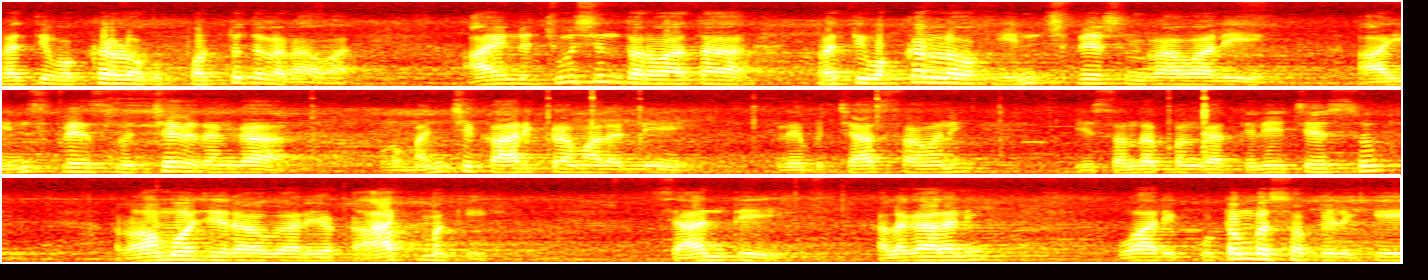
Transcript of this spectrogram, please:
ప్రతి ఒక్కరిలో ఒక పట్టుదల రావాలి. ఆయన్ని చూసిన తర్వాత ప్రతి ఒక్కరిలో ఒక ఇన్స్పిరేషన్ రావాలి. ఆ ఇన్స్పిరేషన్ వచ్చే విధంగా ఒక మంచి కార్యక్రమాలన్నీ రేపు చేస్తామని ఈ సందర్భంగా తెలియచేస్తూ రామోజీరావు గారి యొక్క ఆత్మకి శాంతి కలగాలని వారి కుటుంబ సభ్యులకి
